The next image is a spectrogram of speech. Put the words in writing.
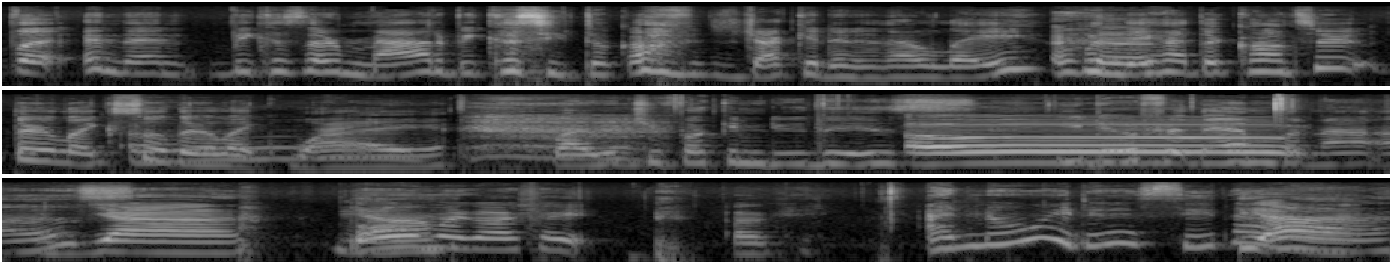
but and then because they're mad because he took off his jacket in L.A. when they Uh-huh. had their concert, they're like, so they're like, why, why would you fucking do this? Oh. you do it for them, but not us. Yeah. Yeah. Oh my gosh! I okay. I know I didn't see that. Yeah.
